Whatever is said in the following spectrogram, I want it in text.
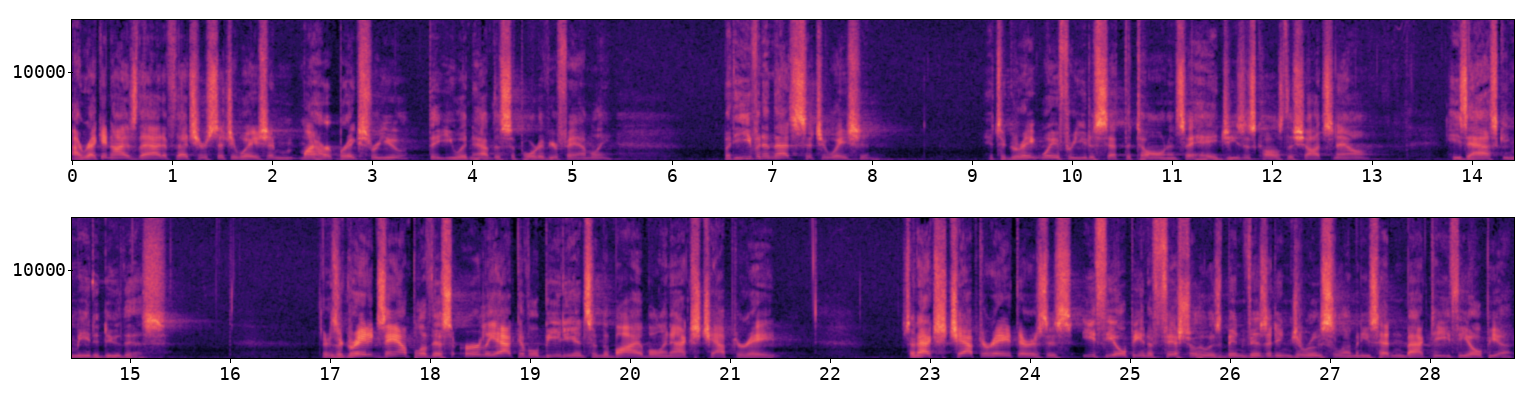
I recognize that if that's your situation, my heart breaks for you that you wouldn't have the support of your family. But even in that situation, it's a great way for you to set the tone and say, hey, Jesus calls the shots now. He's asking me to do this. There's a great example of this early act of obedience in the Bible in Acts chapter 8. So, in Acts chapter 8, there's this Ethiopian official who has been visiting Jerusalem and he's heading back to Ethiopia.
